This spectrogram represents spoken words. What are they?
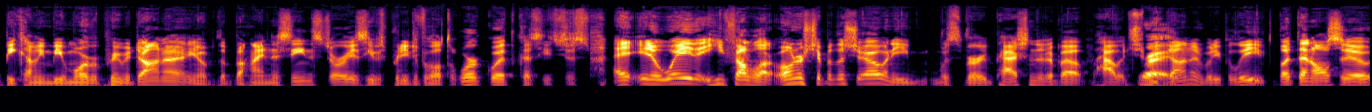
becoming be more of a prima donna. You know, the behind the scenes stories. He was pretty difficult to work with because he's just in a way that he felt a lot of ownership of the show, and he was very passionate about how it should Right. be done and what he believed. But then also,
